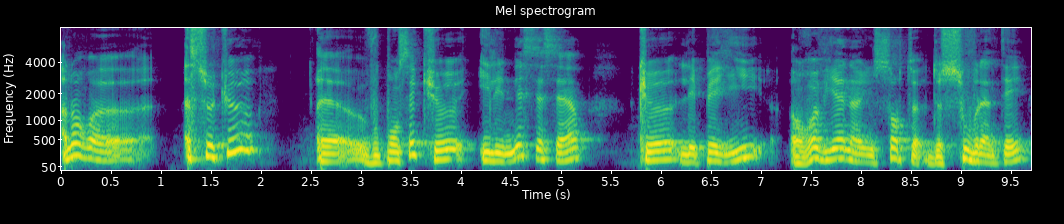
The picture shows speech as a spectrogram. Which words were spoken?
Alors, euh, est-ce que vous pensez qu'il est nécessaire que les pays reviennent à une sorte de souveraineté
